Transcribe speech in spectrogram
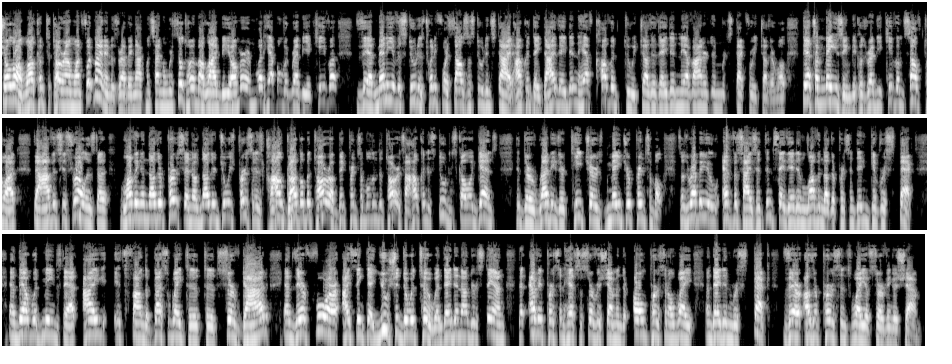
Shalom, welcome to Torah on One Foot. My name is Rabbi Nachman Simon. We're still talking about Lag BaOmer and what happened with Rabbi Akiva. That many of his students, 24,000 students died. How could they die? They didn't have kavod to each other. They didn't have honor and respect for each other. Well, that's amazing because Rabbi Akiva himself taught that Ahavas Yisrael is the loving another person, another Jewish person is Klal Gadol B'Torah, a big principle in the Torah. So how can the students go against their Rebbe, their teacher's major principle. So the Rebbe emphasized it, didn't say they didn't love another person, didn't give respect. And that would means that I, it's found the best way to, to serve God. And therefore, I think that you should do it too. And they didn't understand that every person has to serve Hashem in their own personal way. And they didn't respect their other person's way of serving Hashem.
